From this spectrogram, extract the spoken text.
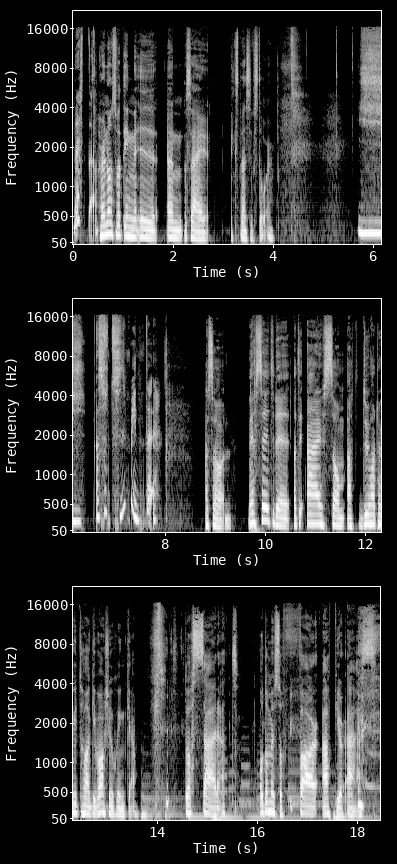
Berätta. Har du någonsin varit inne i en så här expensive store? J- Alltså typ inte. Alltså, när jag säger till dig att det är som att du har tagit tag i varsin skinka. Du har särat. Och de är så far up your ass.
